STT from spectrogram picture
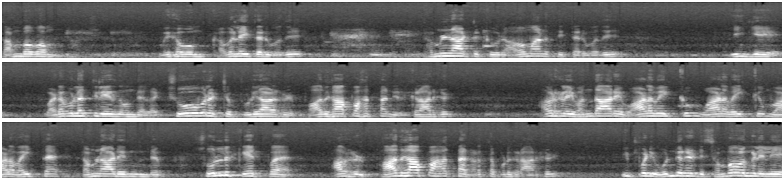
சம்பவம் மிகவும் கவலை தருவது தமிழ்நாட்டுக்கு ஒரு அவமானத்தை தருவது இங்கே வடபுலத்திலிருந்து வந்த லட்சோப லட்சம் தொழிலாளர்கள் பாதுகாப்பாகத்தான் இருக்கிறார்கள். அவர்களை வந்தாரை வாழ வைக்கும் வாழ வைக்கும் வாழ வைத்த தமிழ்நாடு என்கின்ற சொல்லுக்கேற்ப அவர்கள் பாதுகாப்பாகத்தான் நடத்தப்படுகிறார்கள். இப்படி ஒன்று ரெண்டு சம்பவங்களிலே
